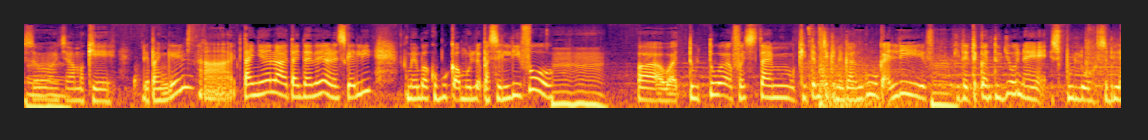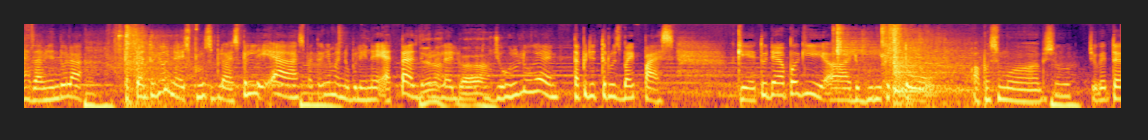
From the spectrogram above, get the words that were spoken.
So Hmm. macam okay Dia panggil. Ha, Tanyalah Tanya-tanya lah sekali. Member aku buka mulut pasal lift tu. Hmm, hmm. uh, Waktu tu first time Kita macam kena ganggu kat lift. Hmm. Kita tekan tujuh Naik sepuluh Sebelas lah macam tu lah. Tekan tujuh Naik sepuluh sebelas. Pelik lah. Sepatutnya mana boleh naik atas Dia Hmm. Yalah, kena lalu. Ah. tujuh dulu kan. Tapi dia terus bypass Okay tu dia apa lagi uh, Dia bunyi ketuk apa semua Lepas tu Hmm. Cikgu kata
